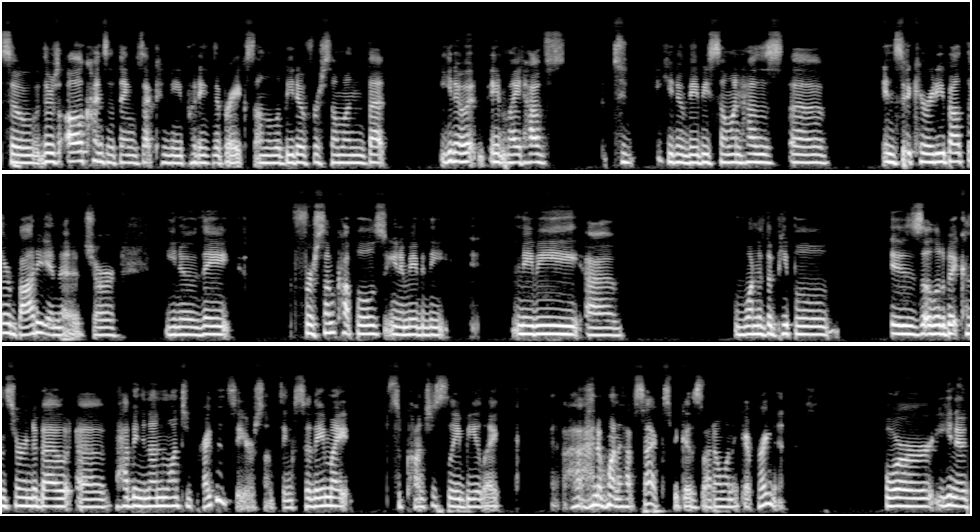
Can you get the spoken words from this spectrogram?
So there's all kinds of things that can be putting the brakes on the libido for someone that you know it, it might have to you know maybe someone has a insecurity about their body image or you know they for some couples you know maybe the maybe uh, one of the people is a little bit concerned about uh, having an unwanted pregnancy or something. So they might subconsciously be like i don't want to have sex because i don't want to get pregnant. Or you know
